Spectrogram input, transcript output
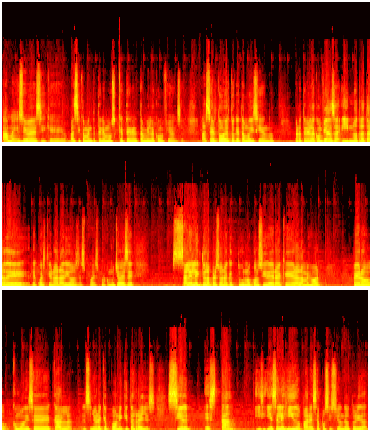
Amén. Eso iba a decir que básicamente tenemos que tener también la confianza, hacer todo esto que estamos diciendo, pero tener la confianza y no tratar de, de cuestionar a Dios después, porque muchas veces sale electo la persona que tú no consideras que era la mejor, pero como dice Carla, el Señor es que pone y quita reyes. Si Él está y, es elegido para esa posición de autoridad,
